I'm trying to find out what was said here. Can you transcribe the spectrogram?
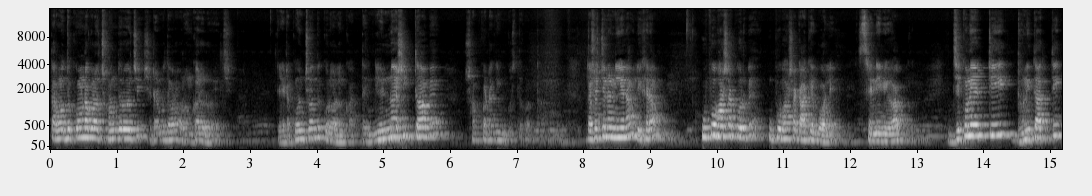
তার মধ্যে কোনো না কোনো ছন্দ রয়েছে, সেটার মধ্যে আবার অলঙ্কারও রয়েছে। এটা কোন ছন্দ, কোন অলঙ্কার? তাই নির্ণয় শিখতে হবে সব কটাকেই বুঝতে পারতে হবে। দশের জন্য নিয়ে নাও, লিখে নাও। উপভাষা করবে, উপভাষা কাকে বলে? শ্রেণি বিভাগ। যে কোনো একটি ধ্বনিতাত্ত্বিক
